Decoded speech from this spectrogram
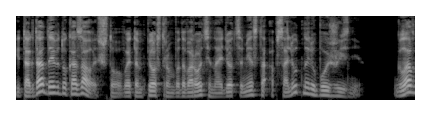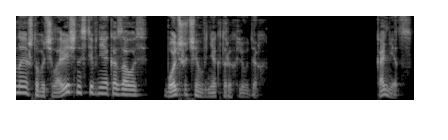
И тогда Дэвиду казалось, что в этом пестром водовороте найдется место абсолютно любой жизни. Главное, чтобы человечности в ней оказалось больше, чем в некоторых людях. Конец.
